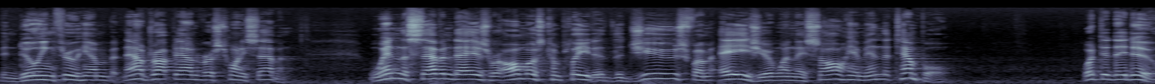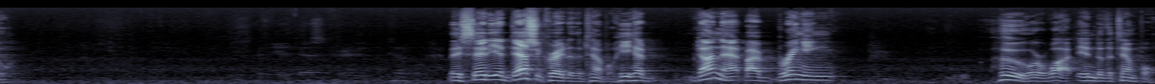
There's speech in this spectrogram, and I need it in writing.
been doing through him. But now drop down to verse 27. When the seven days were almost completed, the Jews from Asia, when they saw him in the temple, what did they do? They said he had desecrated the temple. He had done that by bringing who or what into the temple?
